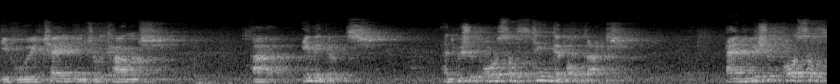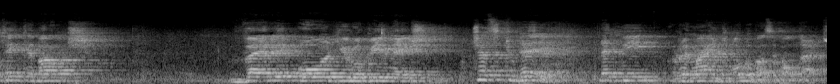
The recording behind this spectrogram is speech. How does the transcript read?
if we take into account uh, immigrants. And we should also think about that. And we should also think about very old European nation. Just today, let me remind all of us about that.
